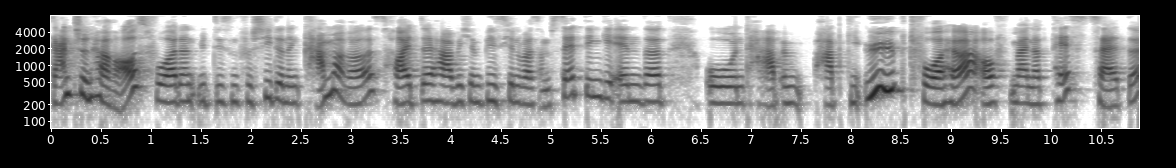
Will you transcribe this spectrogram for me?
ganz schön herausfordernd mit diesen verschiedenen Kameras. Heute habe ich ein bisschen was am Setting geändert und habe hab geübt vorher auf meiner Testseite.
